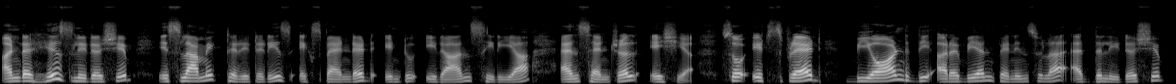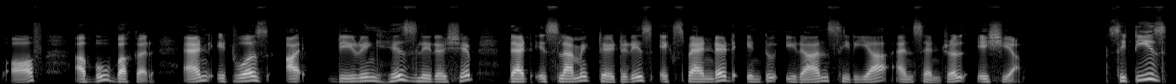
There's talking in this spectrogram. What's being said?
Under his leadership, Islamic territories expanded into Iran, Syria, and Central Asia. So it spread beyond the Arabian Peninsula at the leadership of Abu Bakr, and it was uh, during his leadership that Islamic territories expanded into Iran, Syria, and Central Asia. Cities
